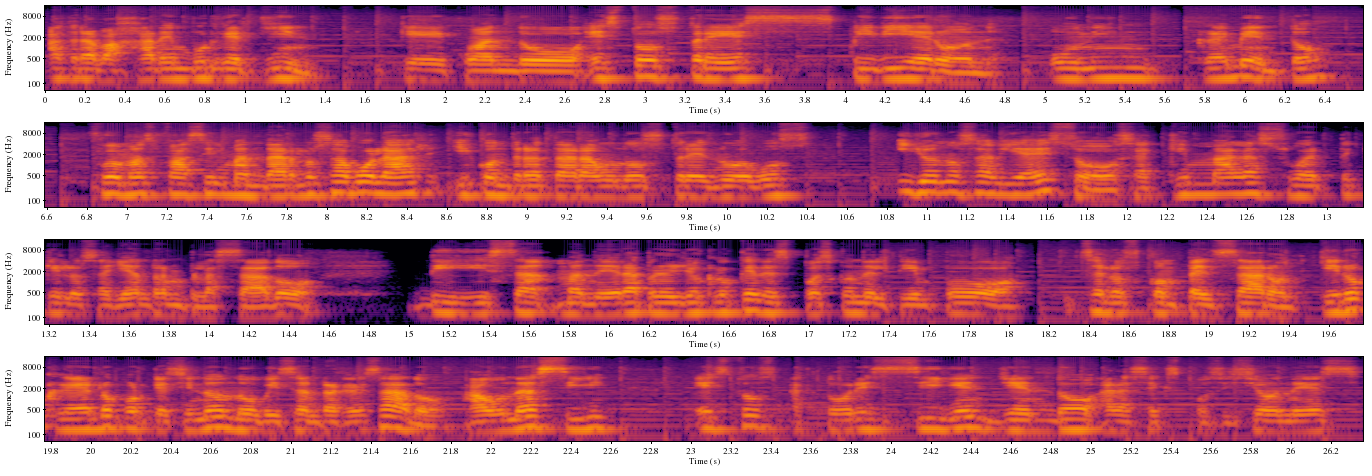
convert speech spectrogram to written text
a trabajar en Burger King. Que cuando estos tres pidieron un incremento, fue más fácil mandarlos a volar y contratar a unos tres nuevos. Y yo no sabía eso, o sea, qué mala suerte que los hayan reemplazado de esa manera, pero yo creo que después con el tiempo se los compensaron. Quiero creerlo porque si no, no hubiesen regresado. Aún así, estos actores siguen yendo a las exposiciones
